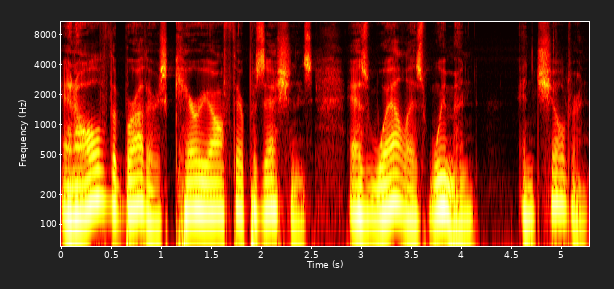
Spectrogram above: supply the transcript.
and all of the brothers carry off their possessions, as well as women and children.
